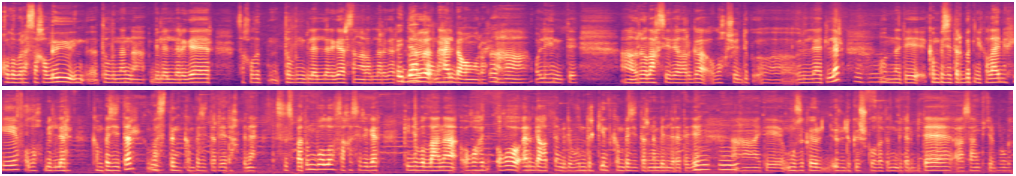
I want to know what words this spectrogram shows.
колу бара сахалы тылынан билеллергер, сахалы тылын билеллергер, саңаралларгар нахал багоңорор. Аха, олихин ырылах серияларга олох шөлдүк үлләдилер. Онна ти композитор бит Николай Михеев, олох биллер композитор, бастың композитор де тахпина. Сыспатын болу, саха серигер кини буллана ого эрдагаттан биде вундеркинд композиторынан биллер. Аха, ти музыка үрдүк школатын битер бите, Санкт-Петербург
